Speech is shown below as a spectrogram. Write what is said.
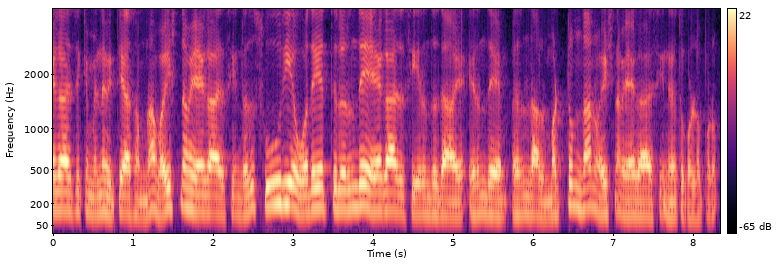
ஏகாதசிக்கும் என்ன வித்தியாசம்னா வைஷ்ணவ ஏகாதசின்றது சூரிய உதயத்திலிருந்தே ஏகாதசி இருந்ததா இருந்தே இருந்தால் மட்டும்தான் வைஷ்ணவ ஏகாதசின்னு எடுத்துக்கொள்ளப்படும்.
